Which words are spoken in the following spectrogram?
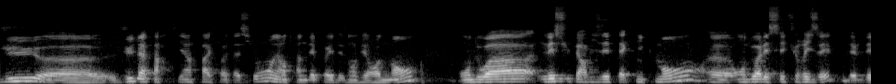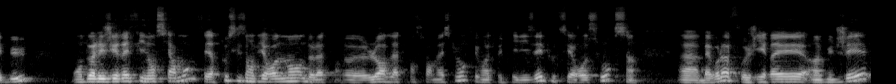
vu, euh, vu la partie infra-exploitation, on est en train de déployer des environnements. On doit les superviser techniquement, on doit les sécuriser dès le début, on doit les gérer financièrement, c'est-à-dire tous ces environnements lors de la transformation qui vont être utilisés, toutes ces ressources. ben voilà, il faut gérer un budget.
